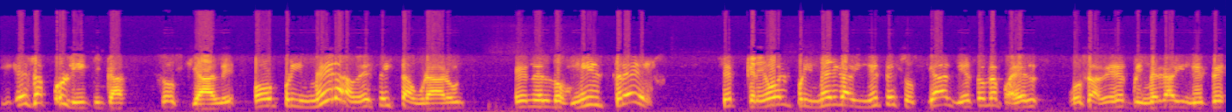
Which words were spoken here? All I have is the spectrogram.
Y esas políticas sociales por primera vez se instauraron en el 2003 se creó el primer gabinete social, y esto, Rafael, vos sabés, el primer gabinete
